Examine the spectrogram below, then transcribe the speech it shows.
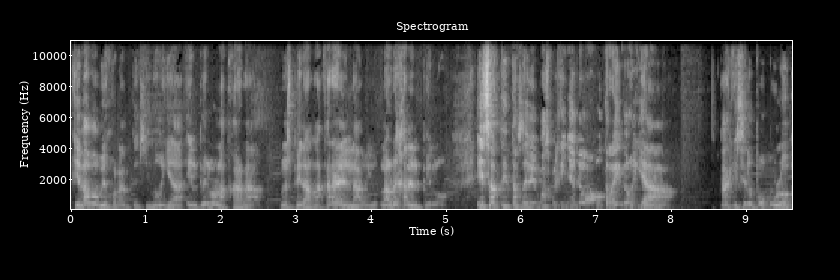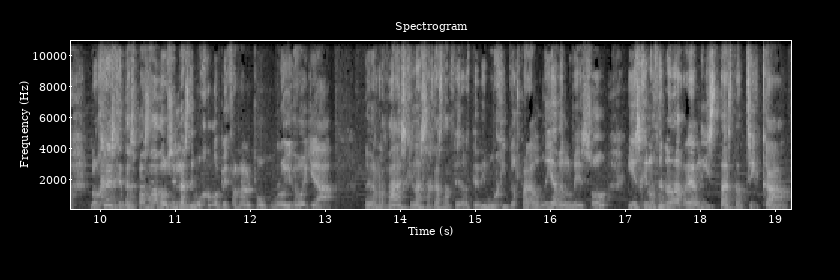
Quedaba mejor antes. Y no. El pelo en la cara. No, espera. La cara en el labio. La oreja en el pelo. Esa teta se ve más pequeña que la otra, Idoya. Aquí es el pómulo. ¿No crees que te has pasado? Si le has dibujado pezón al pómulo, Idoya. De verdad, es que la sacas de hacerte dibujitos para el día del beso y es que no hace nada realista esta chica.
